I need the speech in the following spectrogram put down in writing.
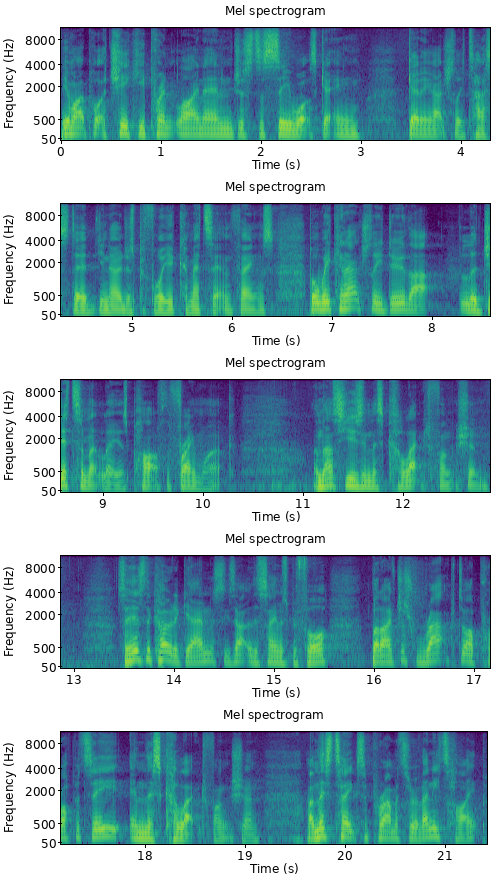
you might put a cheeky print line in just to see what's getting, getting actually tested, you know, just before you commit it and things. But we can actually do that legitimately as part of the framework. And that's using this collect function. So here's the code again. It's exactly the same as before, but I've just wrapped our property in this collect function. And this takes a parameter of any type.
